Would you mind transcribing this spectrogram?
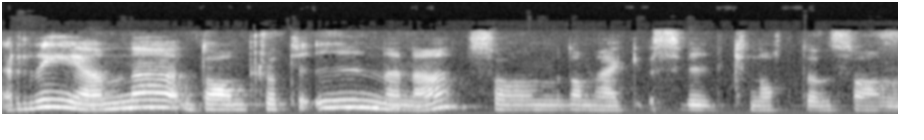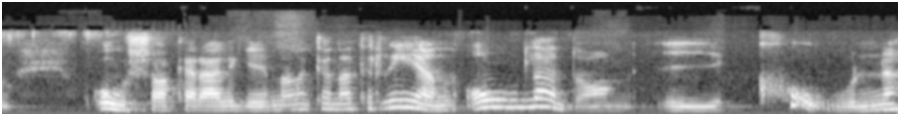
rena de proteinerna som de här svidknotten som orsakar allergi. Man har kunnat renodla dem i korn,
